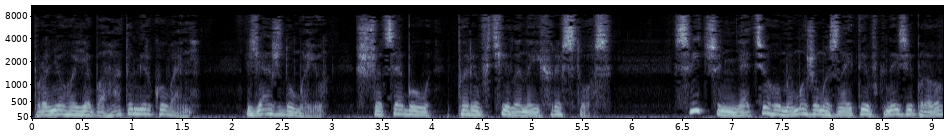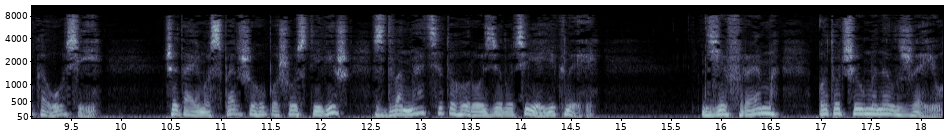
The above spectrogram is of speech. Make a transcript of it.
Про нього є багато міркувань. Я ж думаю, що це був перевтілений Христос. Свідчення цього ми можемо знайти в книзі пророка Осії. Читаємо з першого по шостий вірш з дванадцятого розділу цієї книги. Єфрем оточив мене лжею,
